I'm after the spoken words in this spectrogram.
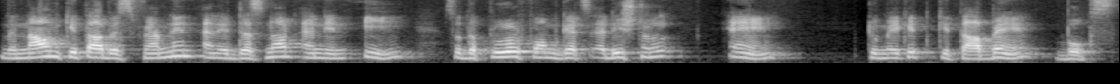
The noun kitab is feminine and it does not end in e, so the plural form gets additional a to make it kitabein, books.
